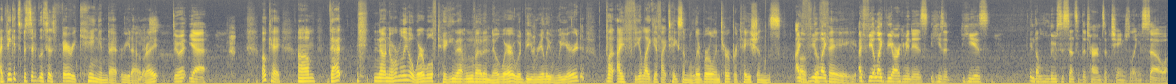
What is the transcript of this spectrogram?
i think it specifically says fairy king in that readout Yes. right Do it, yeah. Okay. Um that now normally a werewolf taking that move out of nowhere would be really weird, but I feel like if I take some liberal interpretations I of feel the like Fae, I feel like the argument is he's a he is in the loosest sense of the terms of changeling. So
